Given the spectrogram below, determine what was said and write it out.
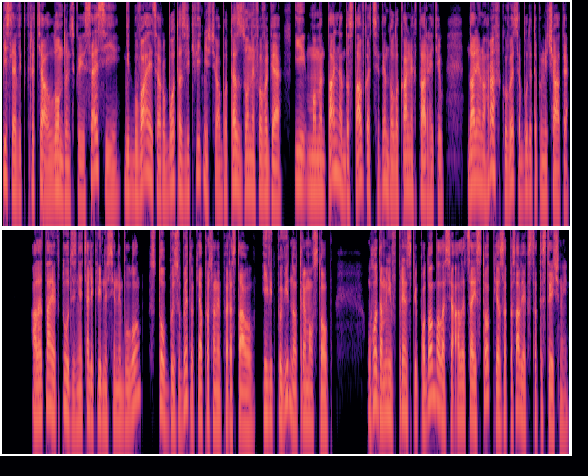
Після відкриття лондонської сесії відбувається робота з ліквідністю або тест зони ФВГ і моментальна доставка ціни до локальних таргетів. Далі на графіку ви це будете помічати. Але так як тут зняття ліквідності не було, стоп без убиток я просто не переставив і відповідно отримав стоп. Угода мені в принципі подобалася, але цей стоп я записав як статистичний.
